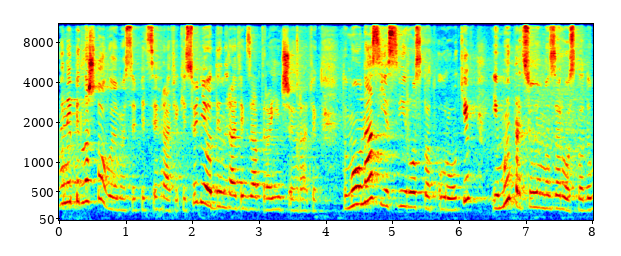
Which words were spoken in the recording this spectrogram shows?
Ми не підлаштовуємося під ці графіки. Сьогодні один графік, завтра інший графік. Тому у нас є свій розклад уроків, і ми працюємо за розкладом.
